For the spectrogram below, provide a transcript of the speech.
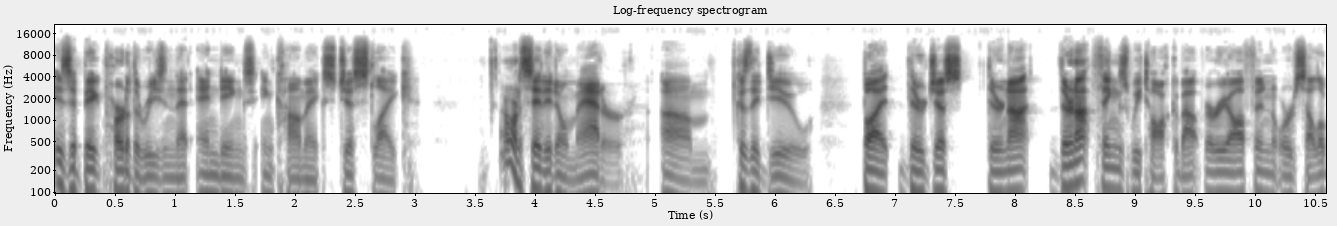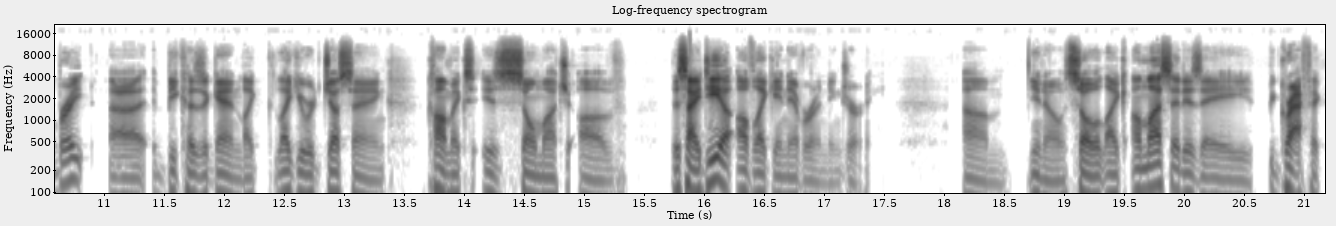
is a big part of the reason that endings in comics just like I don't want to say they don't matter because um, they do, but they're just they're not they're not things we talk about very often or celebrate uh, because again like like you were just saying comics is so much of this idea of like a never ending journey um, you know, so like unless it is a graphic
